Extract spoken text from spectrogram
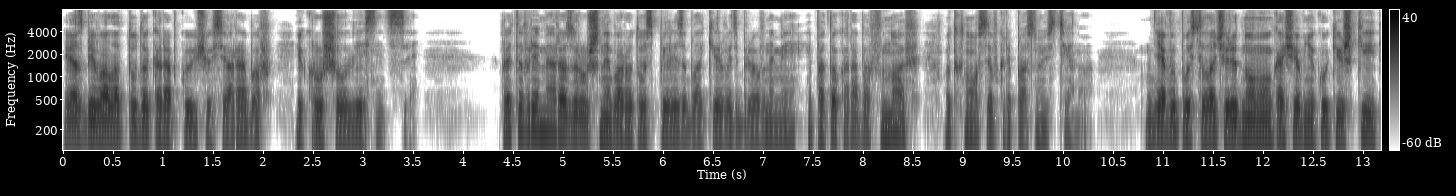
я сбивал оттуда карабкающихся арабов и крушил лестницы. В это время разрушенные ворота успели заблокировать бревнами, и поток арабов вновь уткнулся в крепостную стену. Я выпустил очередному кочевнику кишки,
